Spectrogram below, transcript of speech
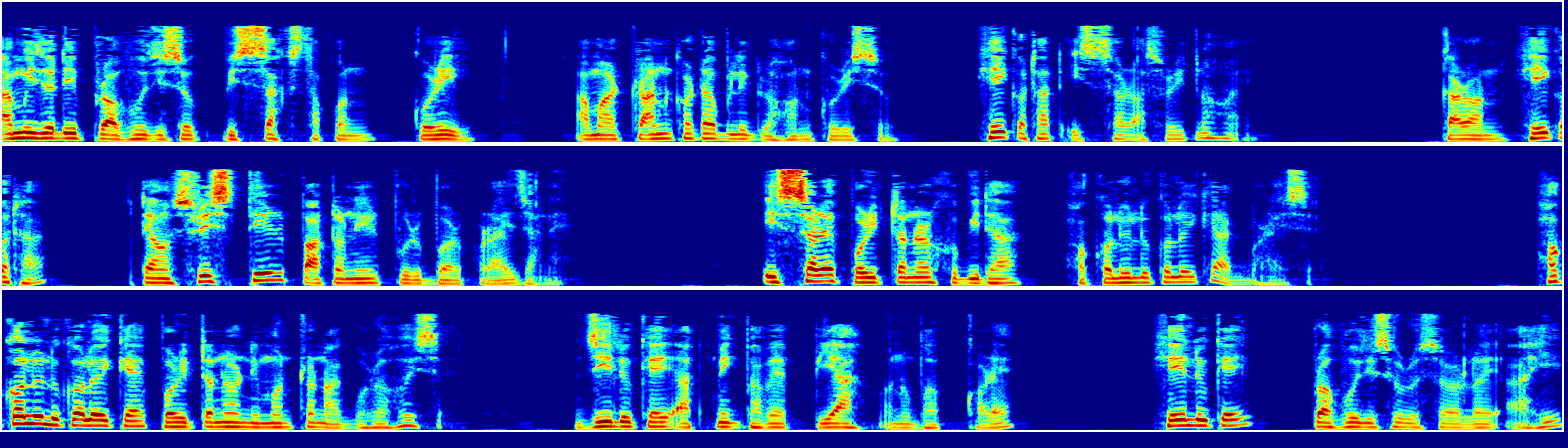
আমি যদি প্ৰভু যীশুক বিশ্বাস স্থাপন কৰি আমাৰ ত্ৰাণকৰ্তা বুলি গ্ৰহণ কৰিছো সেই কথাত ঈশ্বৰ আচৰিত নহয়। কাৰণ সেই কথা তেওঁ সৃষ্টিৰ পাতনিৰ পূৰ্বৰ পৰাই জানে। ঈশ্বৰে পৰিত্ৰাণৰ সুবিধা সকলো লোকলৈকে আগবঢ়াইছে। সকলো লোকলৈকে পৰিত্ৰাণৰ নিমন্ত্ৰণ আগবঢ়োৱা হৈছে। যি লোকেই আম্মিকভাৱে পিয়াহ অনুভৱ কৰে সেই লোকেই প্ৰভু যীশুৰ ওচৰলৈ আহি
